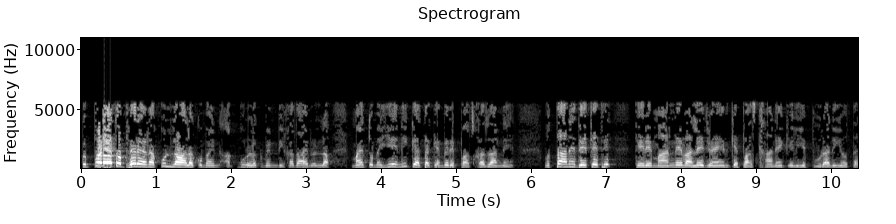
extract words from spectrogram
تو پڑھے تو پھر ہے نا کل اکول خدا اللہ۔ میں تمہیں یہ نہیں کہتا کہ میرے پاس خزانے وہ تانے دیتے تھے، تیرے ماننے والے جو ہیں، ان کے پاس کھانے کے لیے پورا نہیں ہوتا۔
